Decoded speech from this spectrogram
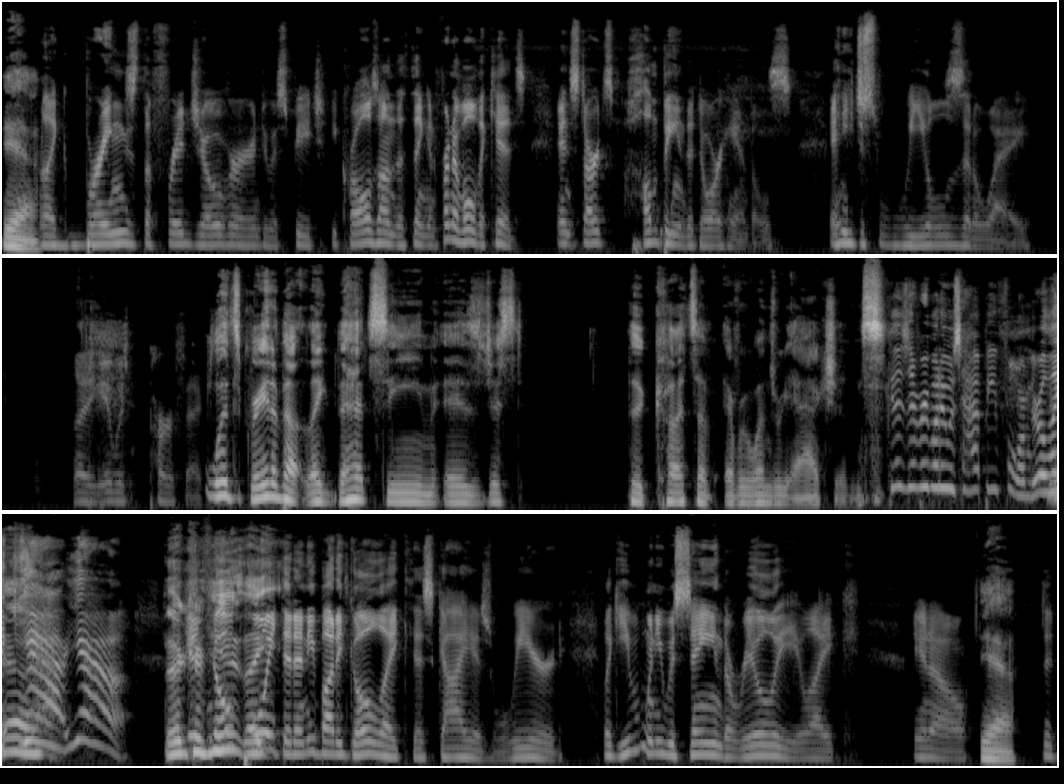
Yeah. like brings the fridge over into a speech. He crawls on the thing in front of all the kids and starts humping the door handles, and he just wheels it away. Like it was perfect. What's great about like that scene is just the cuts of everyone's reactions. Because everybody was happy for him. They're like, Yeah. yeah, yeah. They're Like, at no confused. point like, did anybody go like, "This guy is weird." Like even when he was saying the really like, you know, yeah. th-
